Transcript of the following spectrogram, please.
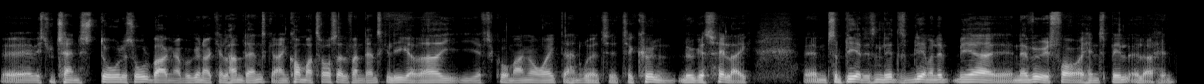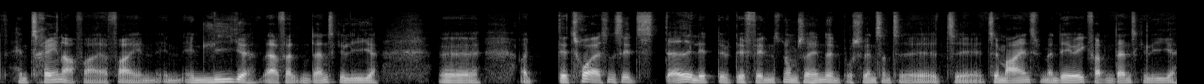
Øh, hvis du tager en Ståle Solbakken og begynder at kalde ham dansker, han kommer trods alt fra en danske liga og har været i, i FCK mange år, ikke, da han ryger til, til Køln, lykkes heller ikke. Øhm, så bliver det sådan lidt, så bliver man lidt mere øh, nervøs for at hente spil, eller hente, hente træner fra, fra en, en, en liga, i hvert fald den danske liga. Øh, og det tror jeg sådan set stadig lidt, det, det findes. Nu man så hentet en Bo Svensson til, til, til Mainz, men det er jo ikke fra den danske liga.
